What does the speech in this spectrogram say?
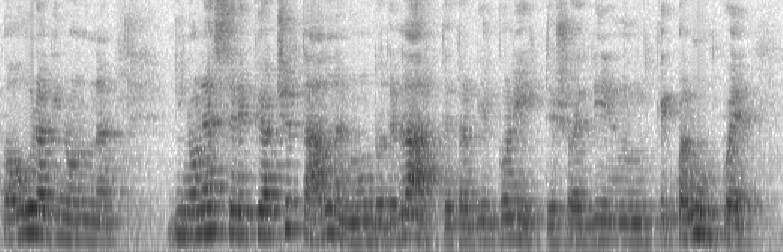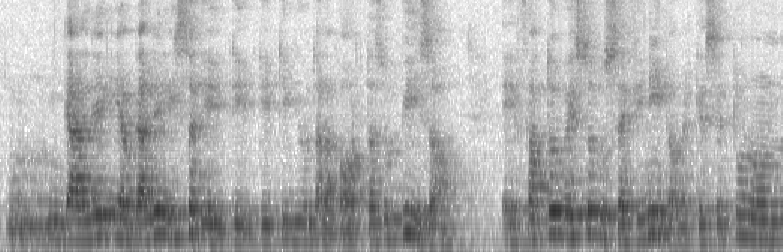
paura di non, di non essere più accettato nel mondo dell'arte, tra virgolette, cioè di, che qualunque mm, galleria o gallerista ti, ti, ti, ti chiuda la porta sul viso. E fatto questo tu sei finito perché se tu non,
